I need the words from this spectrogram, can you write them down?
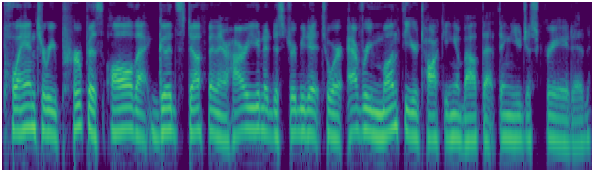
plan to repurpose all that good stuff in there? How are you going to distribute it to where every month you're talking about that thing you just created?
